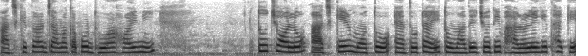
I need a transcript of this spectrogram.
আজকে তো আর জামা কাপড় ধোয়া হয়নি। তো চলো, আজকের মতো এতটাই। তোমাদের যদি ভালো লেগে থাকে,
